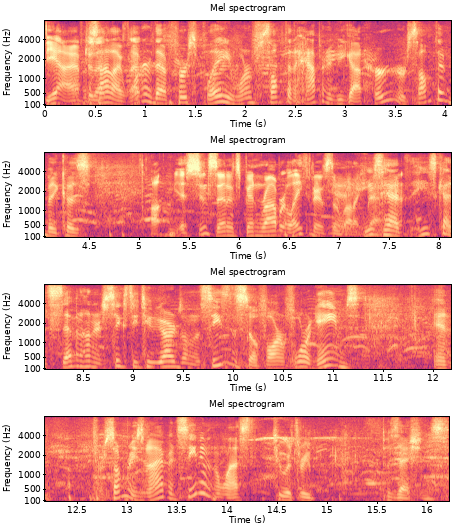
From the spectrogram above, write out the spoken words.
Yeah, After that, that, I wonder if that first play, wonder if something happened, if he got hurt or something, because uh, since then it's been Robert Lathan as the Yeah, running he's back. had he's got 762 yards on the season so far in four games, and for some reason I haven't seen him in the last two or three possessions.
